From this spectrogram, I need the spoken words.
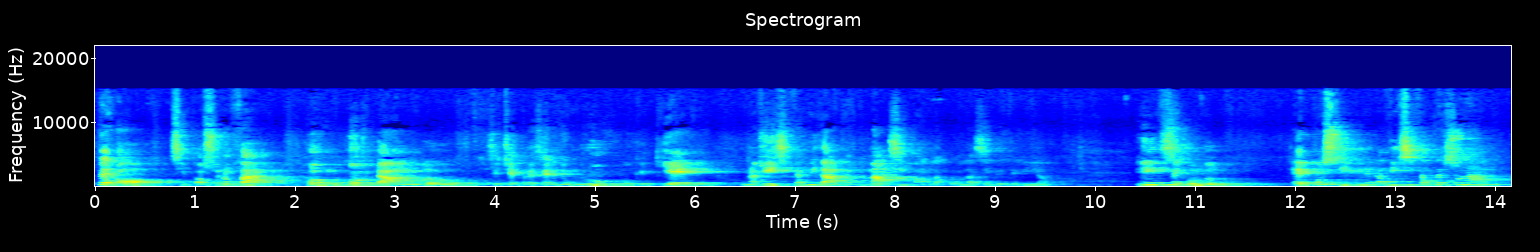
però si possono fare concordando se c'è presente un gruppo che chiede una visita guidata, ma si parla con la segreteria. In secondo luogo, è possibile la visita personale,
